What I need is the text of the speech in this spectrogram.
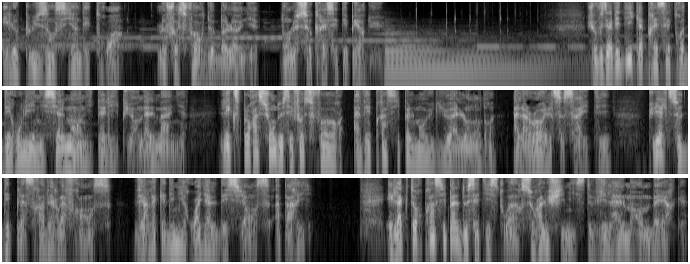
et le plus ancien des trois, le phosphore de Bologne, dont le secret s'était perdu. Je vous avais dit qu'après s'être déroulé initialement en Italie puis en Allemagne, l'exploration de ces phosphores avait principalement eu lieu à Londres, à la Royal Society, puis elle se déplacera vers la France, vers l'Académie royale des sciences à Paris. Et l'acteur principal de cette histoire sera le chimiste Wilhelm Homberg.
